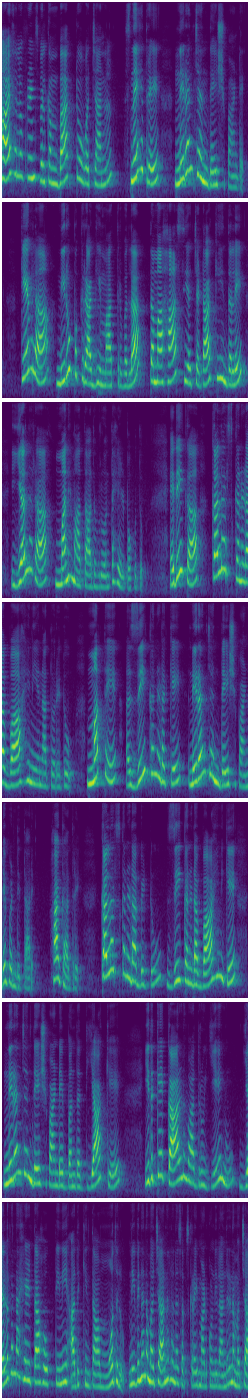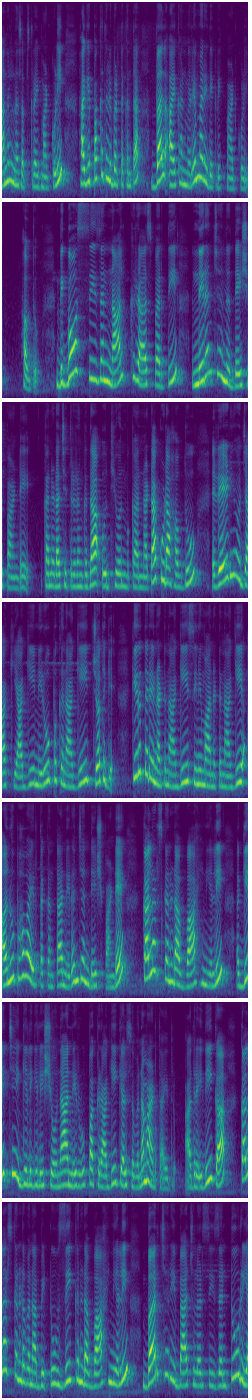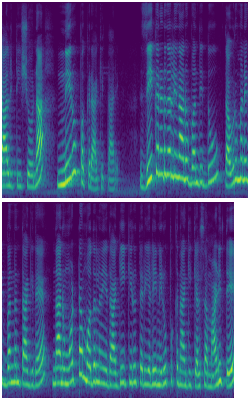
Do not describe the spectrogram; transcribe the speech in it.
Hi hello friends welcome back to our channel ಸ್ನೇಹಿತರೆ ನಿರಂಜನ್ ದೇಶಪಾಂಡೆ ಕೇವಲ ನಿರೂಪಕರಾಗಿ ಮಾತ್ರವಲ್ಲ ತಮ್ಮ ಹಾಸ್ಯ ಚಟಾಕಿಯಿಂದಲೇ ಎಲ್ಲರ ಮನೆ ಮಾತಾದವರು ಅಂತ ಹೇಳಬಹುದು ಇದೀಗ ಕಲರ್ಸ್ ಕನ್ನಡ ವಾಹಿನಿಯನ್ನು ತೊರೆದು ಮತ್ತೆ ಝೀ ಕನ್ನಡಕ್ಕೆ ನಿರಂಜನ್ ದೇಶಪಾಂಡೆ ಬಂದಿದ್ದಾರೆ ಹಾಗಾದರೆ ಕಲರ್ಸ್ ಕನ್ನಡ ಬಿಟ್ಟು ಝೀ ಕನ್ನಡ ವಾಹಿನಿಗೆ ನಿರಂಜನ್ ದೇಶಪಾಂಡೆ ಬಂದದ್ದು ಯಾಕೆ ಇದಕ್ಕೆ ಕಾರಣವಾದರೂ ಏನು? ಎಲ್ಲವನ್ನ ಹೇಳ್ತಾ ಹೋಗ್ತೀನಿ. ಅದಕ್ಕಿಂತ ಮೊದಲು ನೀವಿನ ನಮ್ಮ ಚಾನಲನ್ನು ಸಬ್ಸ್ಕ್ರೈಬ್ ಮಾಡ್ಕೊಂಡಿಲ್ಲ ಅಂದರೆ ನಮ್ಮ ಚಾನಲನ್ನು ಸಬ್ಸ್ಕ್ರೈಬ್ ಮಾಡ್ಕೊಳ್ಳಿ. ಹಾಗೆ ಪಕ್ಕದಲ್ಲಿ ಬರ್ತಕ್ಕಂಥ ಬೆಲ್ ಐಕಾನ್ ಮೇಲೆ ಮರಿದೆ ಕ್ಲಿಕ್ ಮಾಡ್ಕೊಳ್ಳಿ. ಹೌದು. ಬಿಗ್ ಬಾಸ್ ಸೀಸನ್ ನಾಲ್ಕರ ಸ್ಪರ್ಧಿ ನಿರಂಜನ್ ದೇಶಪಾಂಡೆ. ಕನ್ನಡ ಚಿತ್ರರಂಗದ ಉದ್ಯೋನ್ಮುಖ ನಟ ಕೂಡ ಹೌದು. ರೇಡಿಯೋ ಜಾಕಿಯಾಗಿ, ನಿರೂಪಕನಾಗಿ, ಜೊತೆಗೆ ಕಿರುತೆರೆ ನಟನಾಗಿ, ಸಿನಿಮಾ ನಟನಾಗಿ ಅನುಭವ ಇರತಕ್ಕಂಥ ನಿರಂಜನ್ ದೇಶಪಾಂಡೆ. ಕಲರ್ಸ್ ಕನ್ನಡ ವಾಹಿನಿಯಲ್ಲಿ ಗೆಚ್ಚಿ ಗಿಲಿಗಿಲಿ ಶೋನ ನಿರೂಪಕರಾಗಿ ಕೆಲಸವನ್ನು ಮಾಡ್ತಾ ಇದ್ರು. ಆದರೆ ಇದೀಗ ಕಲರ್ಸ್ ಕನ್ನಡವನ್ನು ಬಿಟ್ಟು ಝೀ ಕನ್ನಡ ವಾಹಿನಿಯಲ್ಲಿ ಬರ್ಚರಿ ಬ್ಯಾಚುಲರ್ ಸೀಸನ್ ಟೂ ರಿಯಾಲಿಟಿ ಶೋನ ನಿರೂಪಕರಾಗಿದ್ದಾರೆ. ಝೀ ಕನ್ನಡದಲ್ಲಿ ನಾನು ಬಂದಿದ್ದು ತವರು ಮನೆಗೆ ಬಂದಂತಾಗಿದೆ. ನಾನು ಮೊಟ್ಟ ಮೊದಲನೆಯದಾಗಿ ಕಿರುತೆರೆಯಲ್ಲಿ ನಿರೂಪಕನಾಗಿ ಕೆಲಸ ಮಾಡಿದ್ದೆ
